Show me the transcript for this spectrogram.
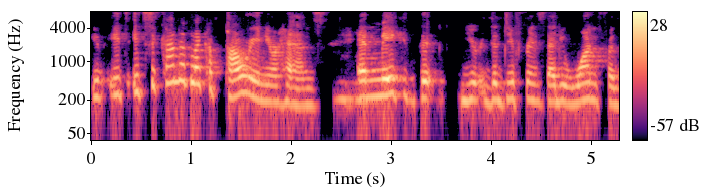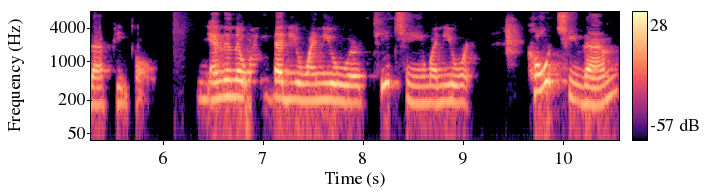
it, it, it's a kind of like a power in your hands mm-hmm. and make the your, the difference that you want for that people yeah. and in the way that you when you were teaching when you were coaching them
